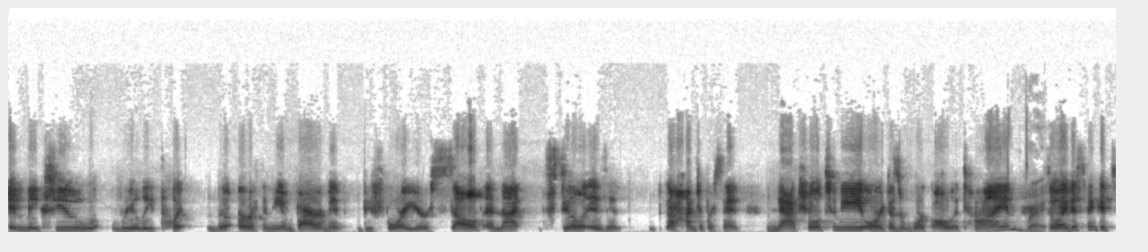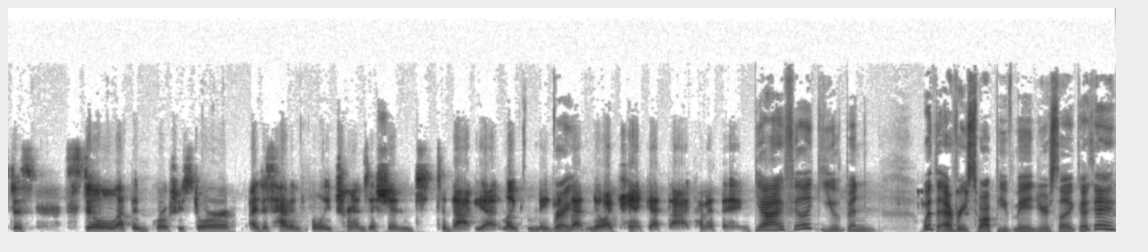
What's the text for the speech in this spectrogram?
it makes you really put the earth and the environment before yourself. And that still isn't a hundred percent natural to me or it doesn't work all the time. Right. So I just think it's just still at the grocery store. I just haven't fully transitioned to that yet. Like making Right. that no, I can't get that kind of thing. Yeah, I feel like you've been with every swap you've made, you're just like, okay,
